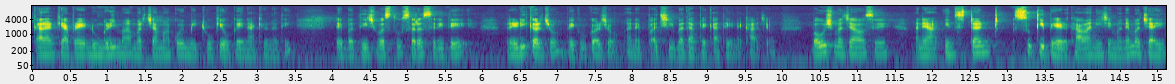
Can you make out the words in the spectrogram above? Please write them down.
કારણ કે આપણે ડુંગળીમાં, મરચાંમાં કોઈ મીઠું કે એવું કંઈ નાખ્યું નથી. એટલે બધી જ વસ્તુ સરસ રીતે રેડી કરજો, ભેગું કરજો અને પછી બધા ભેગા થઈને ખાજો. બહુ જ મજા આવશે અને આ ઇન્સ્ટન્ટ સૂકી ભેળ ખાવાની જે મને મજા આવી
